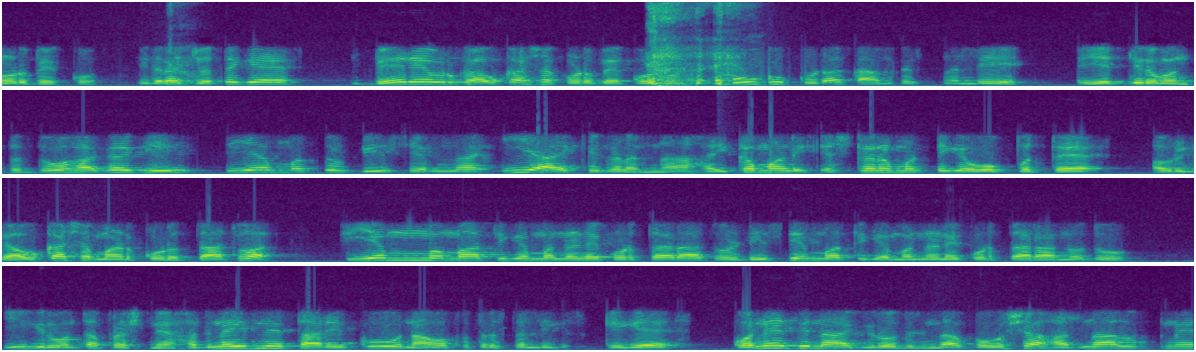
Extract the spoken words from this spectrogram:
ನೋಡ್ಬೇಕು. ಇದರ ಜೊತೆಗೆ ಬೇರೆಯವ್ರಿಗೂ ಅವಕಾಶ ಕೊಡಬೇಕು ಅನ್ನೋ ಕೂಗು ಕೂಡ ಕಾಂಗ್ರೆಸ್ನಲ್ಲಿ ಎದ್ದಿರುವಂತದ್ದು. ಹಾಗಾಗಿ ಸಿಎಂ ಮತ್ತು ಡಿಸಿಎಂ ನ ಈ ಆಯ್ಕೆಗಳನ್ನ ಹೈಕಮಾಂಡ್ ಎಷ್ಟರ ಮಟ್ಟಿಗೆ ಒಪ್ಪುತ್ತೆ, ಅವರಿಗೆ ಅವಕಾಶ ಮಾಡಿಕೊಡುತ್ತಾ, ಅಥವಾ ಸಿಎಂ ಮಾತಿಗೆ ಮನ್ನಣೆ ಕೊಡ್ತಾರಾ, ಅಥವಾ ಡಿಸಿಎಂ ಮಾತಿಗೆ ಮನ್ನಣೆ ಕೊಡ್ತಾರಾ ಅನ್ನೋದು ಈಗಿರುವಂತ ಪ್ರಶ್ನೆ. ಹದಿನೈದನೇ ತಾರೀಕು ನಾಮಪತ್ರ ಸಲ್ಲಿಕೆಗೆ ಕೊನೆ ದಿನ ಆಗಿರೋದ್ರಿಂದ ಬಹುಶಃ ಹದಿನಾಲ್ಕನೇ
